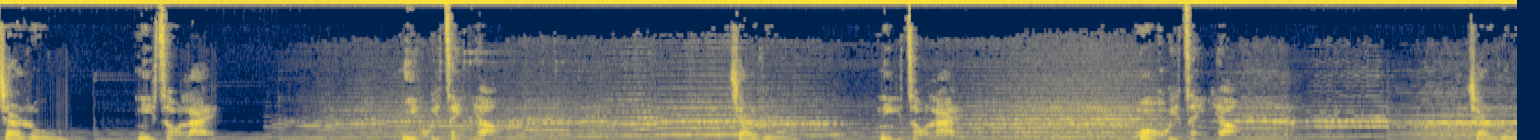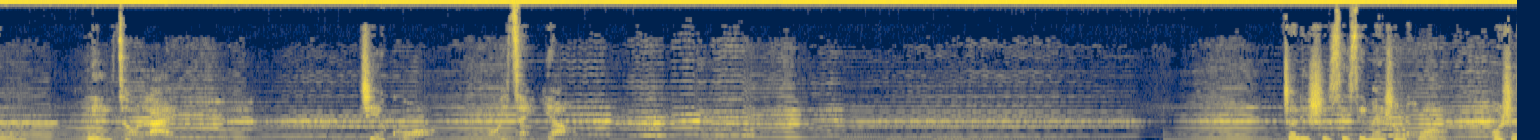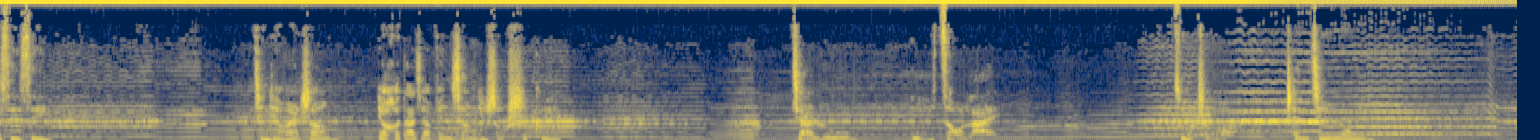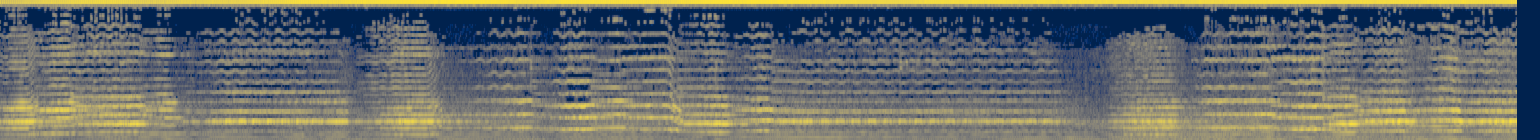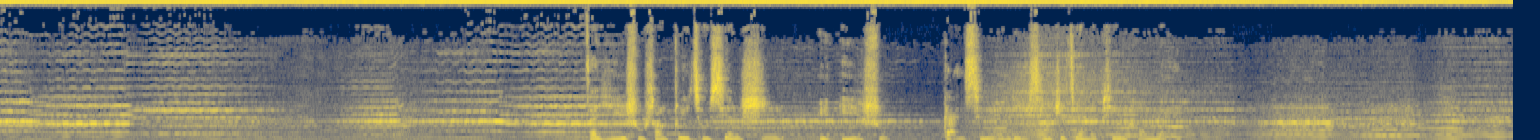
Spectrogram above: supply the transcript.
假如你走来，你会怎样？假如你走来，我会怎样？假如你走来，结果会怎样？这里是 C C 慢生活，我是 C C。今天晚上要和大家分享一首诗歌。假如你走来，作者陈静蓉。在艺术上追求现实与艺术、感性与理性之间的平衡美，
